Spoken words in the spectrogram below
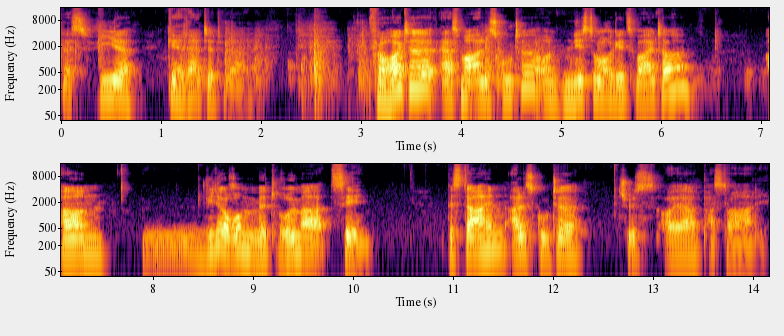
dass wir gerettet werden. Für heute erstmal alles Gute und nächste Woche geht es weiter. Ähm, wiederum mit Römer 10. Bis dahin alles Gute. Tschüss, euer Pastor Hardy.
